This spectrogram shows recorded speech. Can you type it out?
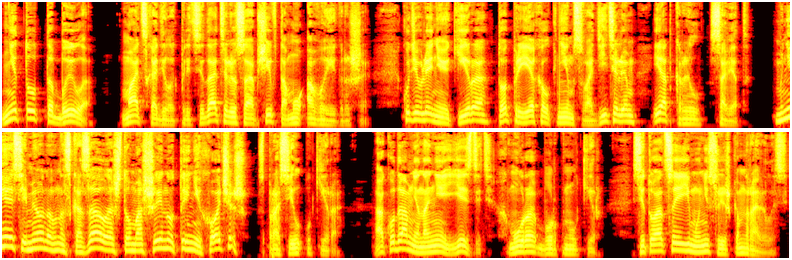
Не тут-то было. Мать сходила к председателю, сообщив тому о выигрыше. К удивлению Кира, тот приехал к ним с водителем и открыл совет. «Мне Семеновна сказала, что машину ты не хочешь?» – спросил у Кира. «А куда мне на ней ездить?» — хмуро буркнул Кир. Ситуация ему не слишком нравилась.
